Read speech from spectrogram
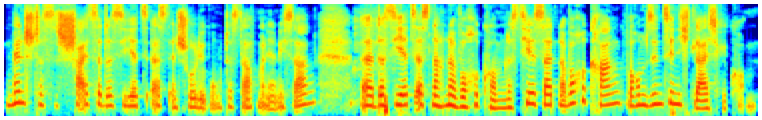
Mensch, das ist scheiße, dass sie jetzt erst, Entschuldigung, das darf man ja nicht sagen, äh, dass sie jetzt erst nach einer Woche kommen. Das Tier ist seit einer Woche krank, warum sind sie nicht gleich gekommen?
